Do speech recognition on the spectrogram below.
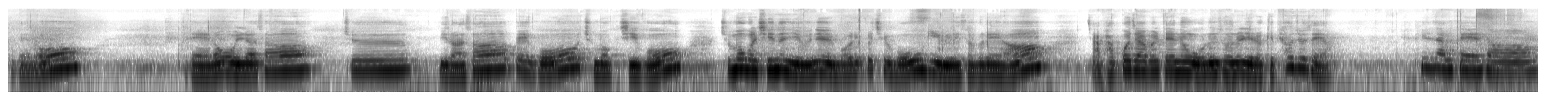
그대로 그대로 올려서 쭉 밀어서 빼고 주먹 쥐고 주먹을 쥐는 이유는 머리끝을 모으기 위해서 그래요. 자 바꿔 잡을 때는 오른손을 이렇게 펴주세요. 핀 상태에서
